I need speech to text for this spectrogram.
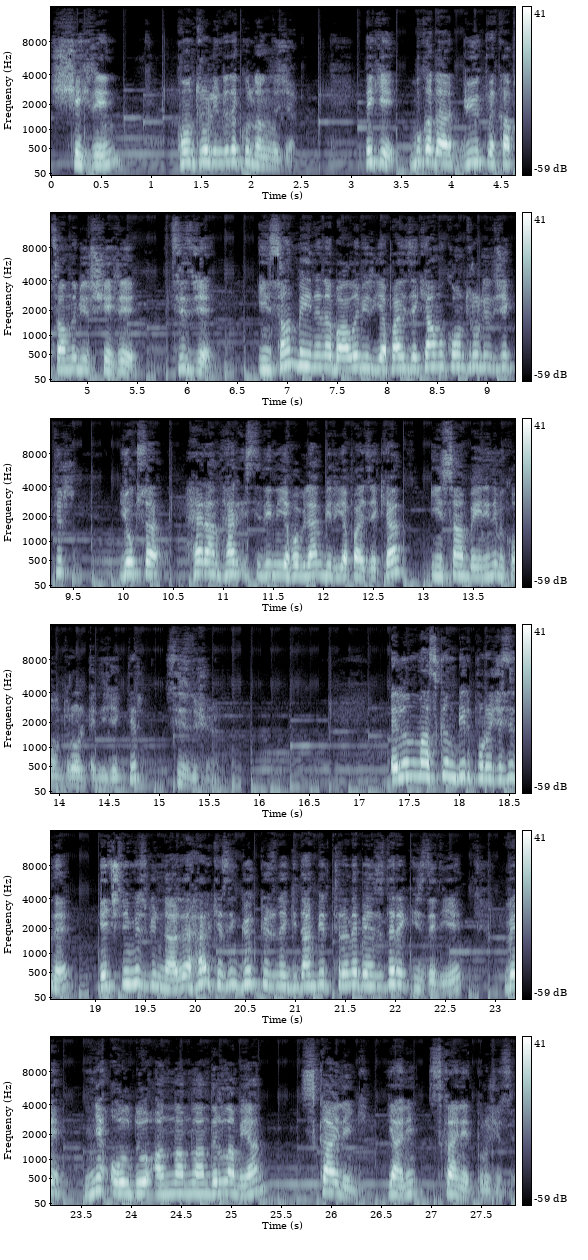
şehrin kontrolünde de kullanılacak. Peki bu kadar büyük ve kapsamlı bir şehri sizce insan beynine bağlı bir yapay zeka mı kontrol edecektir? Yoksa her an her istediğini yapabilen bir yapay zeka insan beynini mi kontrol edecektir? Siz düşünün. Elon Musk'ın bir projesi de geçtiğimiz günlerde herkesin gökyüzüne giden bir trene benzeterek izlediği ve ne olduğu anlamlandırılamayan Skylink yani Skynet projesi.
